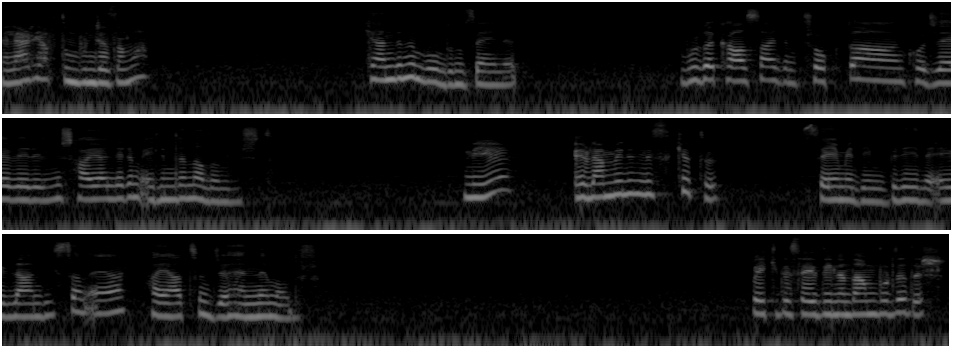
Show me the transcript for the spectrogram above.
Neler yaptın bunca zaman? Kendimi buldum Zeynep. Burada kalsaydım çoktan kocaya verilmiş, hayallerim elimden alınmıştı. Niye? Evlenmenin nesi kötü? Sevmediğim biriyle evlendiysen eğer hayatın cehennem olur. Belki de sevdiğin adam buradadır.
